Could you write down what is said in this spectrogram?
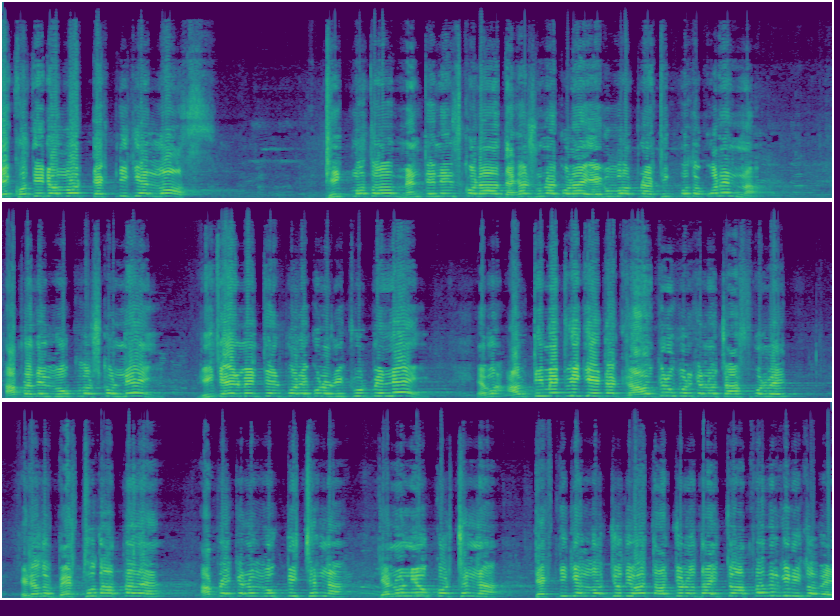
এই ক্ষতিটা হলো টেকনিক্যাল লস ঠিক মতো মেনটেনেন্স করা, দেখাশোনা করা, এগুলো আপনারা ঠিক মতো করেন না। আপনাদের লোক লস্কর নেই রিটায়ারমেন্টের পরে কোনো রিক্রুটমেন্ট নেই, এবং আলটিমেটলি কি এটা গ্রাহকের উপর কেন চার্জ পড়বে? এটা তো ব্যর্থতা আপনারা আপনারা কেন লোক নিচ্ছেন না? কেন নিয়োগ করছেন না? টেকনিক্যাল লোক যদি হয়, তার জন্য দায়িত্ব আপনাদেরকে নিতে হবে।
